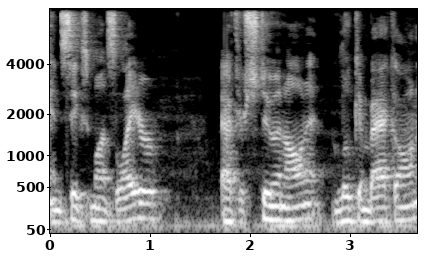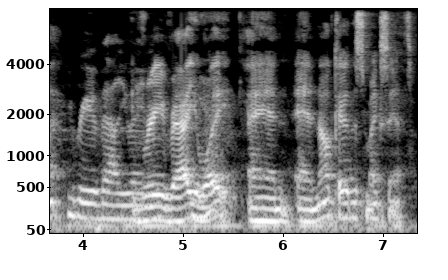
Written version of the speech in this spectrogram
and six months later after stewing on it looking back on it Reevaluate. reevaluate and and okay this makes sense.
